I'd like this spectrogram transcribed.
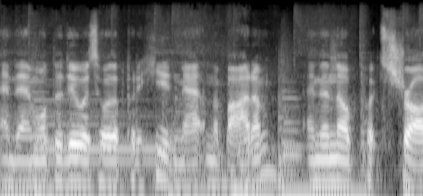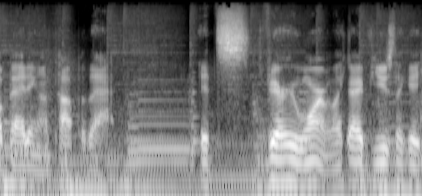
And then what they'll do is they'll put a heated mat on the bottom, and then they'll put straw bedding on top of that it's very warm. Like I've used like a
